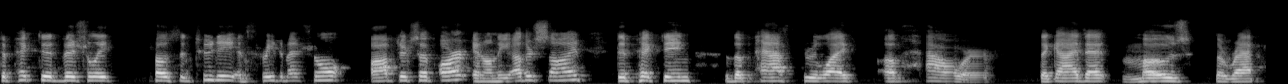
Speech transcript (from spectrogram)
depicted visually both in 2D and three dimensional objects of art, and on the other side, depicting the path through life of Howard, the guy that mows the rap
